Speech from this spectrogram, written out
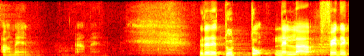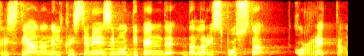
Amen. Amen. Vedete, tutto nella fede cristiana, nel cristianesimo, dipende dalla risposta corretta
